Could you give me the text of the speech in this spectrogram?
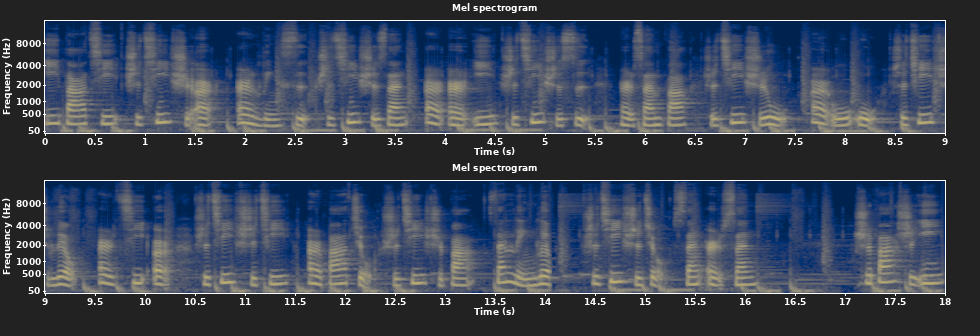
一八七，十七十二二零四，十七十三二二一，十七十四二三八，十七十五二五五，十七十六二七二，十七十七二八九，十七十八三零六，十七十九三二三。十八十一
